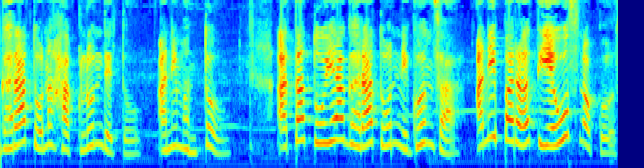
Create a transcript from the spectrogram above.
घरातून हाकलून देतो आणि म्हणतो आता तू या घरातून निघून जा आणि परत येऊच नकोस.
